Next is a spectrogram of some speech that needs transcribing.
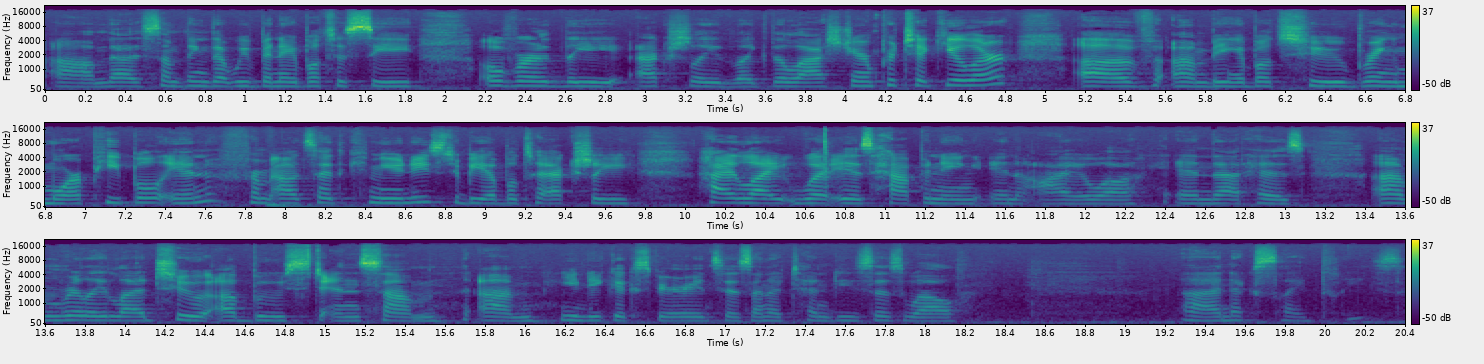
Um, that is something that we've been able to see over the, actually like the last year in particular, of um, being able to bring more people in from outside the communities to be able to actually highlight what is happening in Iowa. And that has um, really led to a boost in some um, unique experiences and attendees as well. Uh, next slide, please.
